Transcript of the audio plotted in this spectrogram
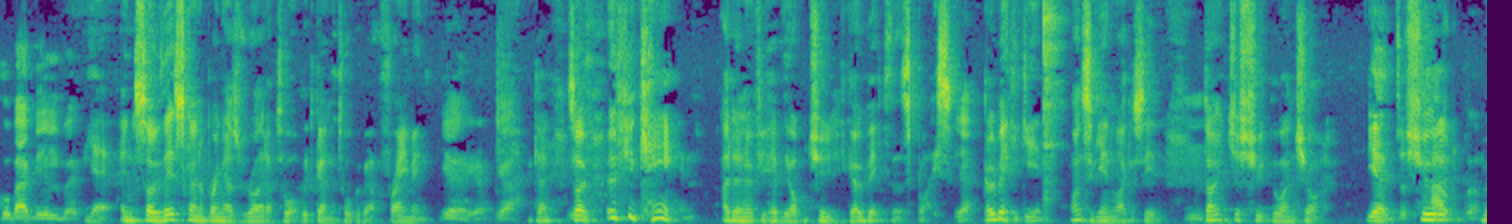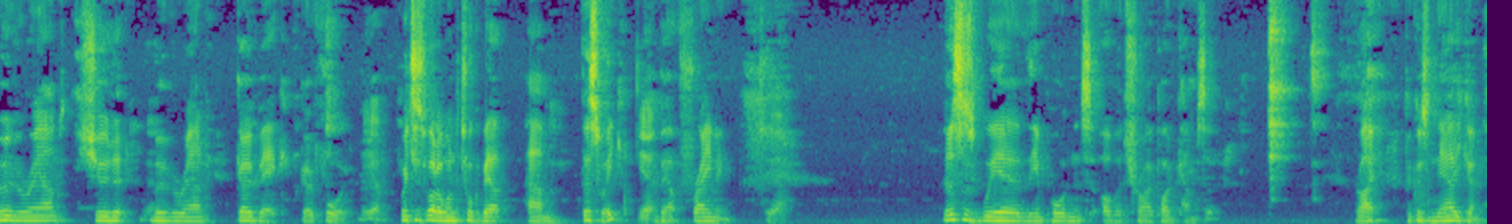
go back a little bit. Yeah, and so that's going to bring us right up to what we're going to talk about framing. Yeah, yeah, yeah. Okay, so if you can, I don't know if you have the opportunity to go back to this place. Yeah. Go back again. Once again, like I said, don't just shoot the one shot. Yeah, just Shoot it, uh, move around, shoot it, move around, go back, go forward. yeah, Which is what I want to talk about um, this week Yeah. about framing. yeah. This is where the importance of a tripod comes in, right? Because now you can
